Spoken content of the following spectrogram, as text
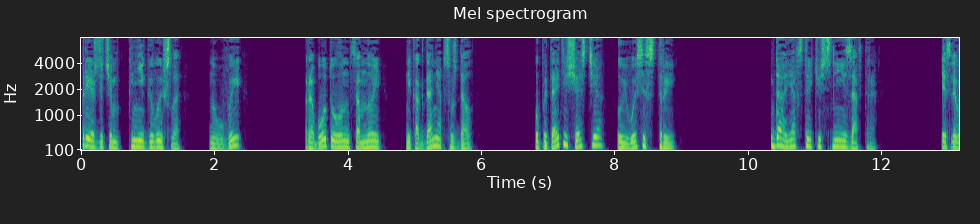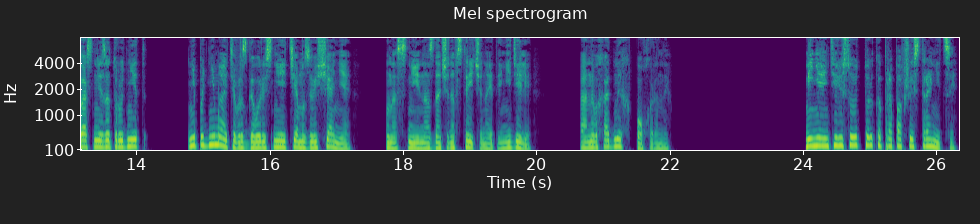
прежде чем книга вышла, но, увы, работу он со мной никогда не обсуждал. Попытайте счастье у его сестры. Да, я встречусь с ней завтра. Если вас не затруднит, не поднимайте в разговоре с ней тему завещания. У нас с ней назначена встреча на этой неделе, а на выходных похороны. Меня интересуют только пропавшие страницы.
